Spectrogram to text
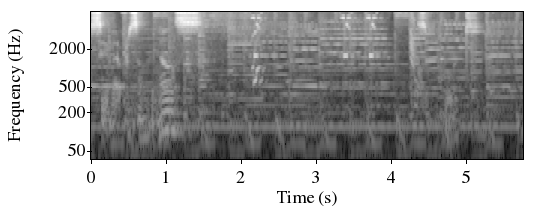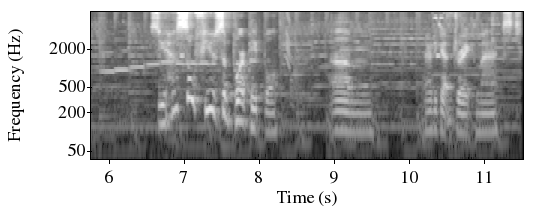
Save that for something else. Support. So you have so few support people. Um, I already got Drake maxed.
